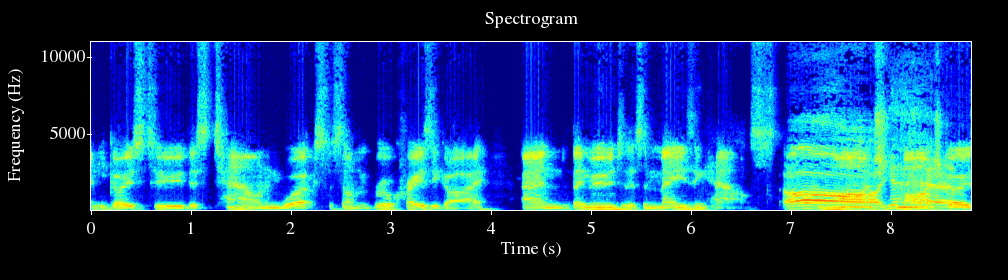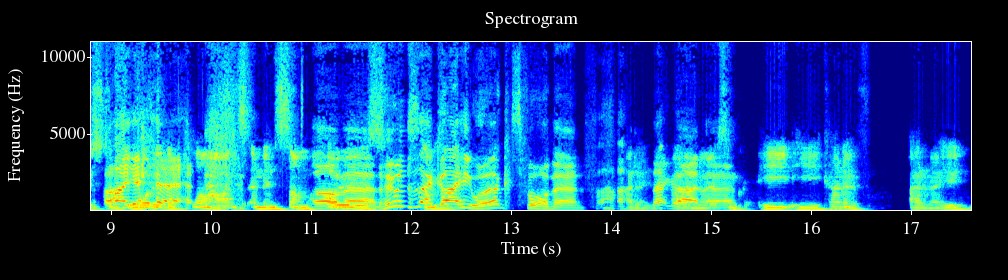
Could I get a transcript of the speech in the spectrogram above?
and he goes to this town and works for some real crazy guy. And they move into this amazing house. oh, Marge, yeah. Marge goes to Oh, water yeah. the plants, and then some Oh man, hose. who is that guy he works for, man? Fuck, I don't. that I guy, know. man. Some, he he kind of I don't know. He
